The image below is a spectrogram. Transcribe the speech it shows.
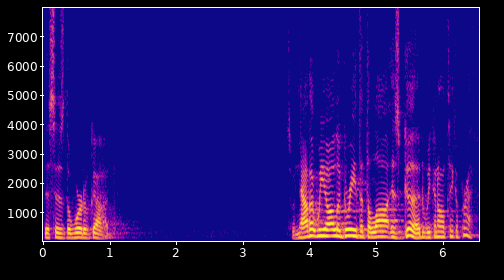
This is the word of God. So, now that we all agree that the law is good, we can all take a breath.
